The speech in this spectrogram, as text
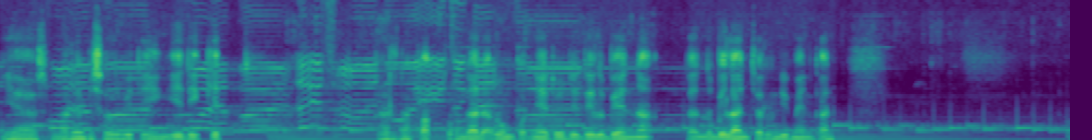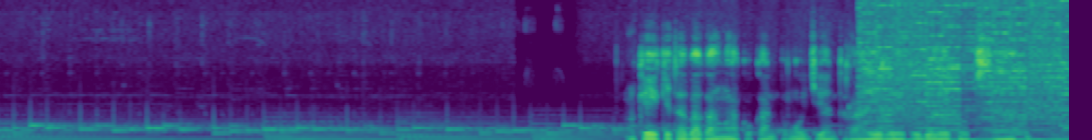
Ya sebenarnya bisa lebih tinggi dikit. Karena faktor nggak ada rumputnya itu jadi lebih enak dan lebih lancar dimainkan. Oke, kita bakal melakukan pengujian terakhir yaitu di layoutsnya.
